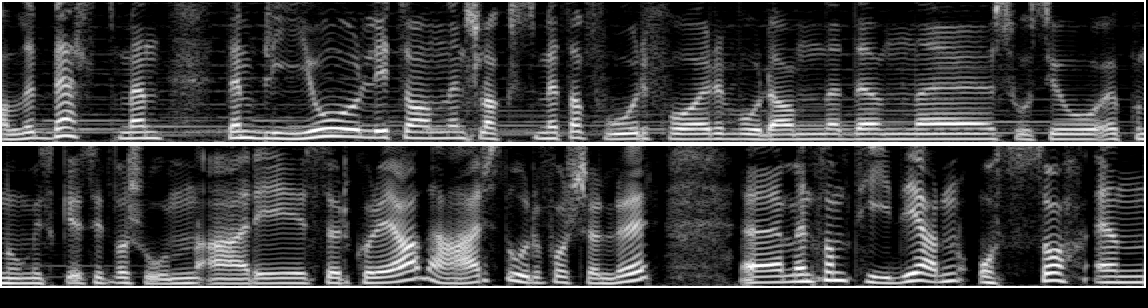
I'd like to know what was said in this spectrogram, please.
aller best. Men den blir jo litt sånn en slags metafor for hvordan den eh, sosioøkonomiske situasjonen er i Sør-Korea. Det er store forskjeller, eh, men samtidig er den også en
